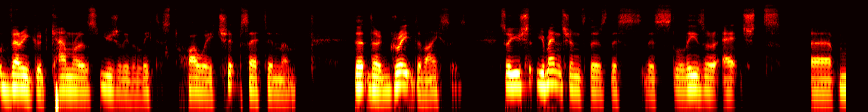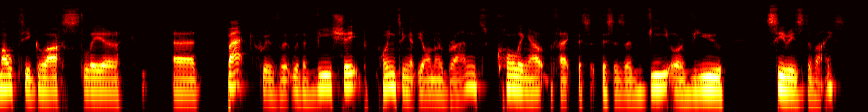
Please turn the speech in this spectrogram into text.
very good cameras, usually the latest Huawei chipset in them. They're, they're great devices. So you sh- you mentioned there's this this laser etched uh, multi glass layer uh, back with a, with a V shape pointing at the Honor brand, calling out the fact this this is a V or View series device.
